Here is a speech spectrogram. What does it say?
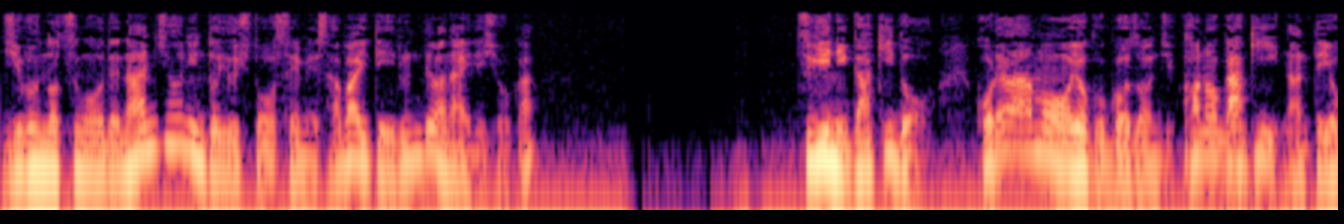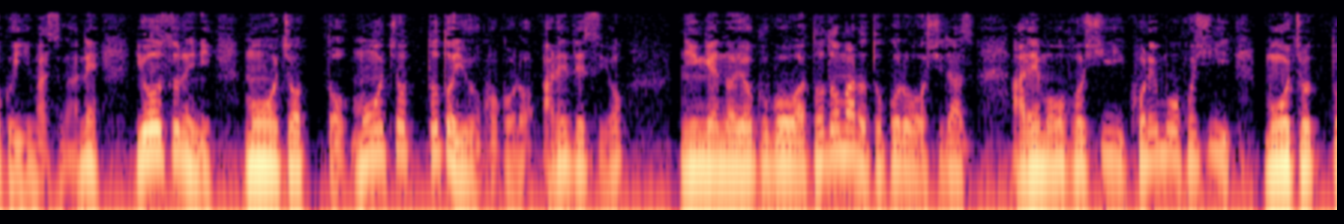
自分の都合で何十人という人を責め裁いているんではないでしょうか。次にガキ道。これはもうよくご存知。このガキなんてよく言いますがね。要するに、もうちょっと、もうちょっとという心。あれですよ。人間の欲望はとどまるところを知らず、あれも欲しい、これも欲しい、もうちょっと、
